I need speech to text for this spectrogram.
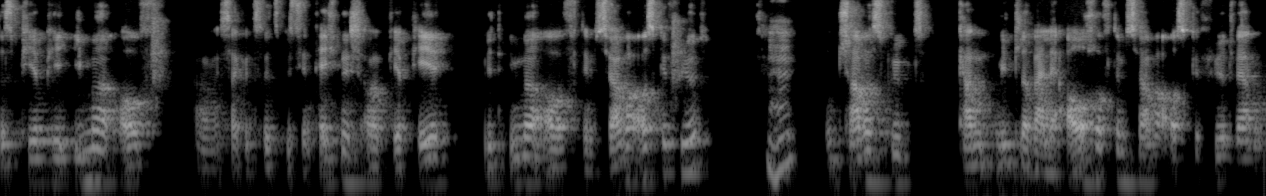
dass PHP immer auf, äh, ich sage jetzt, jetzt ein bisschen technisch, aber PHP wird immer auf dem Server ausgeführt. Mhm. Und JavaScript kann mittlerweile auch auf dem Server ausgeführt werden,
